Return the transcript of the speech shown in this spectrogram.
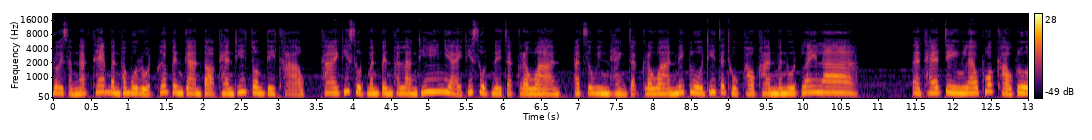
โดยสำนักเทพบรรพบุรุษ เพื่อเป็นการตอบแทนที่โจมตีเขาท้ายที่สุดมันเป็นพลังที่ยิ่งใหญ่ที่สุดในจักรวาล อัศวินแห่งจักรวาลไม่กลัวที่จะถูกเผ่าพันธุ์มนุษย์ไล่ล่า แต่แท้จริงแล้วพวกเขากลัว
